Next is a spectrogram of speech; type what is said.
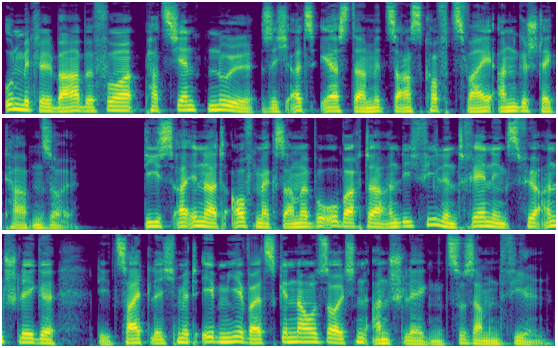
unmittelbar bevor Patient Null sich als erster mit SARS-CoV-2 angesteckt haben soll. Dies erinnert aufmerksame Beobachter an die vielen Trainings für Anschläge, die zeitlich mit eben jeweils genau solchen Anschlägen zusammenfielen.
